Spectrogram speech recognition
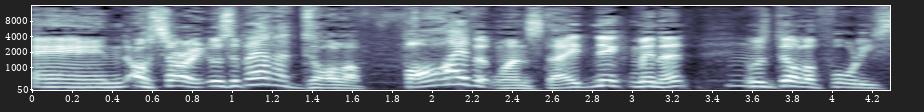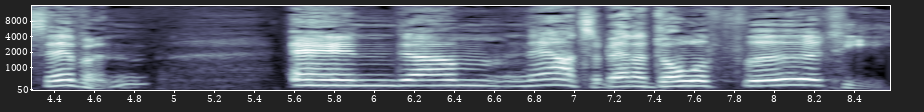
And, oh, sorry, it was about a dollar five at one stage. Next minute, it was dollar forty-seven, and um, now it's about a dollar thirty.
